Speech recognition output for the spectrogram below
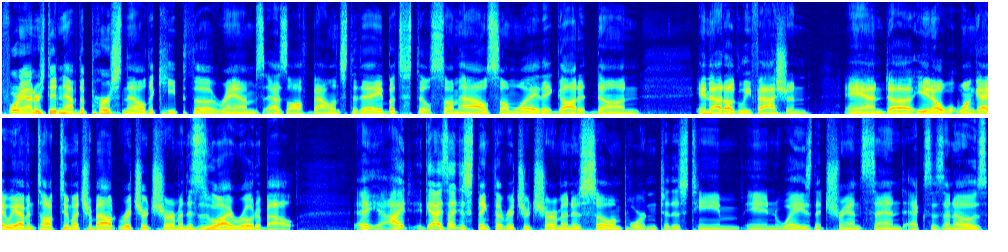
49ers didn't have the personnel to keep the Rams as off balance today, but still somehow, some way, they got it done in that ugly fashion. And, uh, you know, one guy we haven't talked too much about, Richard Sherman. This is who I wrote about. I guys, I just think that Richard Sherman is so important to this team in ways that transcend X's and O's,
